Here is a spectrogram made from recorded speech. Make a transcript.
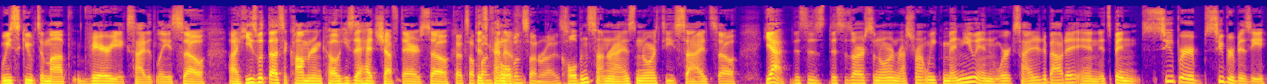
We scooped him up very excitedly. So uh, he's with us at Commoner and Co. He's a head chef there. So That's up this on kind of- Colvin Sunrise. Colbin Sunrise, northeast side. So yeah, this is this is our Sonoran Restaurant Week menu, and we're excited about it. And it's been super super busy.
